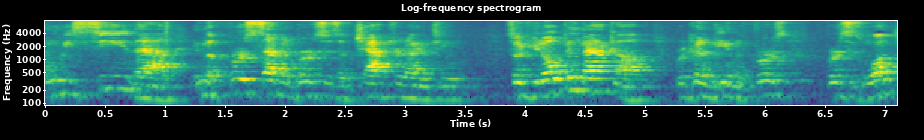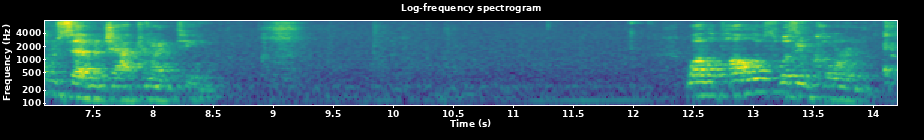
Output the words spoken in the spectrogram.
And we see that in the first seven verses of chapter 19. So if you'd open back up, we're going to be in the first verses 1 through 7, chapter 19. While Apollos was in Corinth,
